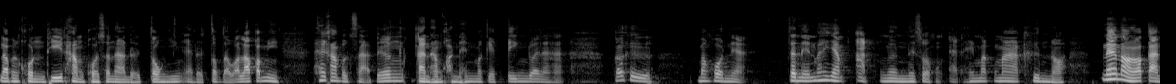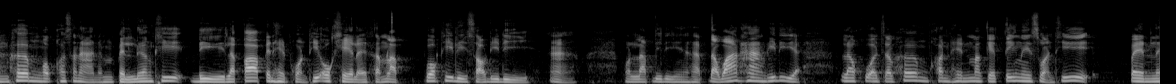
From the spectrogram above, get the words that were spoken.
เราเป็นคนที่ทำโฆษณาโดยตรงยิง ad โดยตรงแต่ว่าเราก็มีให้คำปรึกษาเรื่องการทำ content marketing ด้วยนะฮะก็คือบางคนเนี่ยจะเน้นพยายามอัดเงินในส่วนของ ad ให้มาก ๆขึ้นเนาะ แน่นอนว่าการเพิ่มงบโฆษณาเนี่ยมันเป็นเรื่องที่ดี แล้วก็เป็นเหตุผลที่โอเคเลยสำหรับพวกที่ result ดีๆอ่าผลลัพธ์ดีๆนะครับ แต่ว่าทางที่ดีอะเราควรจะเพิ่ม content marketing ในส่วนที่เป็นใน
